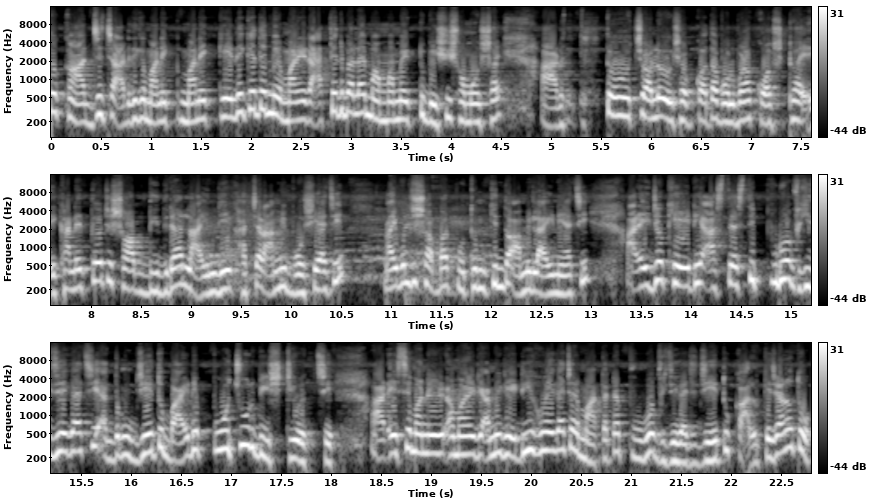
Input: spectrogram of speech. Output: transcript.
তো কাঁদছে চারিদিকে মানে মানে কেঁদে কেঁদে মানে রাতের বেলায় মাম্মামের একটু বেশি সমস্যা হয়। আর তো চলো, ওইসব কথা বলব না, কষ্ট হয়। এখানে তো হচ্ছে সব দিদিরা লাইন দিয়ে খাচ্ছে, আর আমি বসে আছি। আমি বলছি, সবার প্রথম কিন্তু আমি লাইনে আছি। আর এই যে খেয়ে টেয়ে আস্তে আস্তে পুরো ভিজে গেছি, একদম যেহেতু বাইরে প্রচুর বৃষ্টি হচ্ছে। আর এসে মানে আমার আমি রেডি হয়ে গেছে, আর মাথাটা পুরো ভিজে গেছে। যেহেতু কালকে জানো তো,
